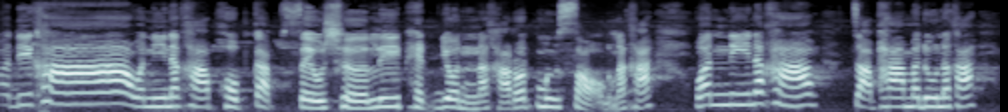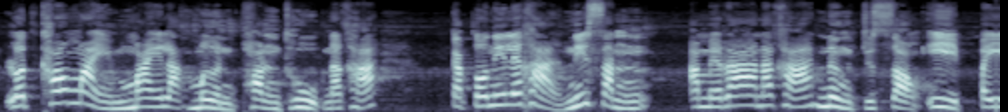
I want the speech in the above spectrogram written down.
สวัสดีค่ะ วันนี้นะคะพบกับเซลเชอรี่เพชรยนต์นะคะ รถมือสองนะคะ วันนี้นะคะจะพามาดูนะคะ รถเข้าใหม่ไม่หลักหมื่นผ่อนถูกนะคะ กับตัวนี้เลยค่ะนิสสัน อเมร่านะคะ 1.2e ปี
